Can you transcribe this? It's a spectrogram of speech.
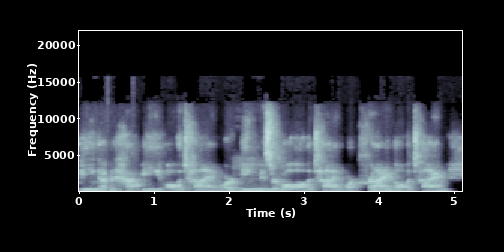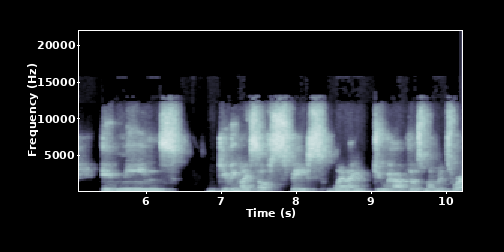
being unhappy all the time or being mm. miserable all the time or crying all the time. It means giving myself space when I do have those moments where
